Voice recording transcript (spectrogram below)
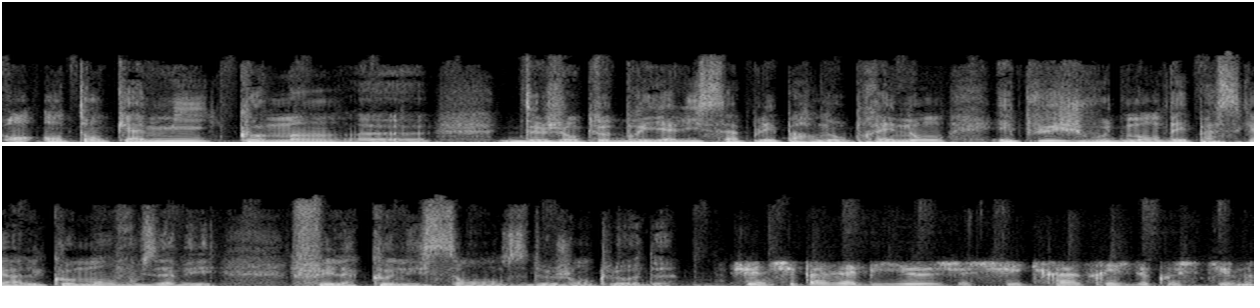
en, tant qu'amis communs euh, de Jean-Claude Brialy, s'appeler par nos prénoms. Et puis, je vous demandais, Pascal, comment vous avez fait la connaissance de Jean-Claude? Je ne suis pas habilleuse, je suis créatrice de costumes.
